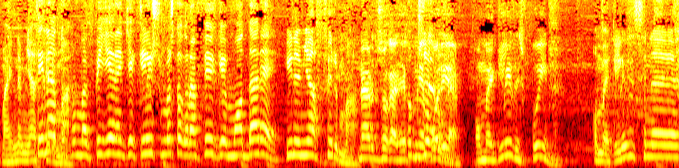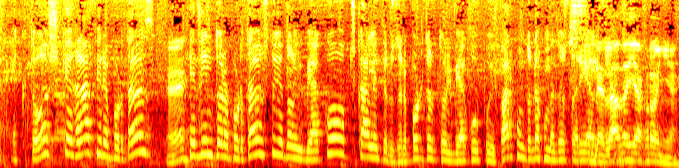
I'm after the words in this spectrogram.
Μα είναι μια Τι να φίρμα. του πούμε, πήγαινε και κλείσουμε στο γραφείο και μόνταρε. Είναι μια φίρμα. Να ρωτήσω κάτι, Το έχω μια ξέρουμε. πορεία. Ο Μεγκλίδη που είναι; Ο Μεγκλίδη είναι εκτός και γράφει ρεπορτάζ Ε; και δίνει το ρεπορτάζ του για τον Ολυμπιακό από τους καλύτερους ρεπόρτερ του Ολυμπιακού που υπάρχουν. Τον έχουμε εδώ στο Real. Στην Ελλάδα για χρόνια.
